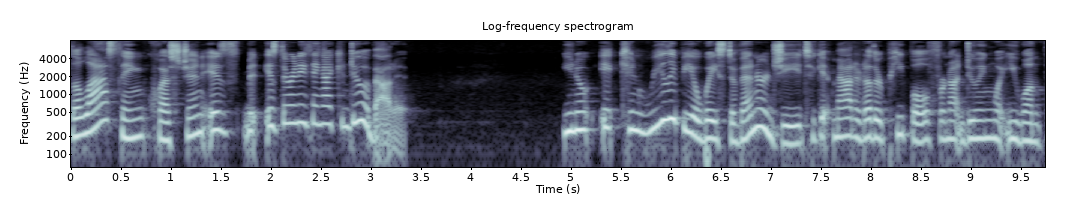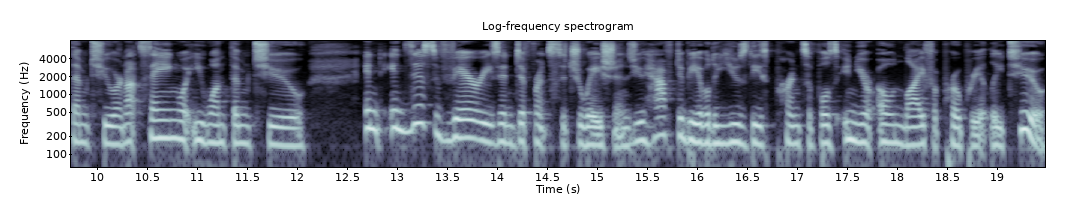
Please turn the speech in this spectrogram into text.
the last thing question is is there anything I can do about it? You know, it can really be a waste of energy to get mad at other people for not doing what you want them to or not saying what you want them to and, and this varies in different situations. You have to be able to use these principles in your own life appropriately too.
